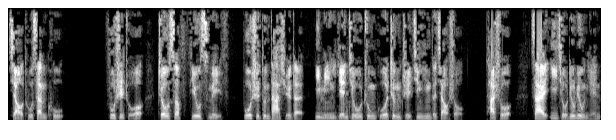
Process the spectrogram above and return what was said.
狡兔三窟，傅士卓 （Joseph F. Smith），波士顿大学的一名研究中国政治精英的教授。他说。在一九六六年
